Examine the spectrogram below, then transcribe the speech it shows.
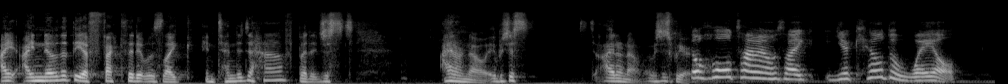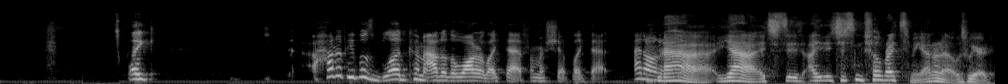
I I know that the effect that it was like intended to have, but it just I don't know. It was just I don't know. It was just weird. The whole time I was like, "You killed a whale." Like, how do people's blood come out of the water like that from a ship like that? I don't. Yeah, yeah. It's it, I, it just didn't feel right to me. I don't know. It was weird.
